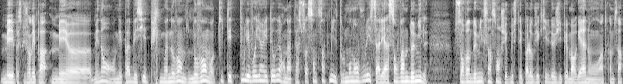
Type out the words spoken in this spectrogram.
mais parce que j'en ai pas. Mais euh, mais non, on n'est pas baissier depuis le mois de novembre. Novembre, tout est, tous les voyants étaient ouverts. On a à 65 000, tout le monde en voulait. Ça allait à 122 000. 122 500, je sais plus, c'était pas l'objectif de JP Morgan ou un truc comme ça.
